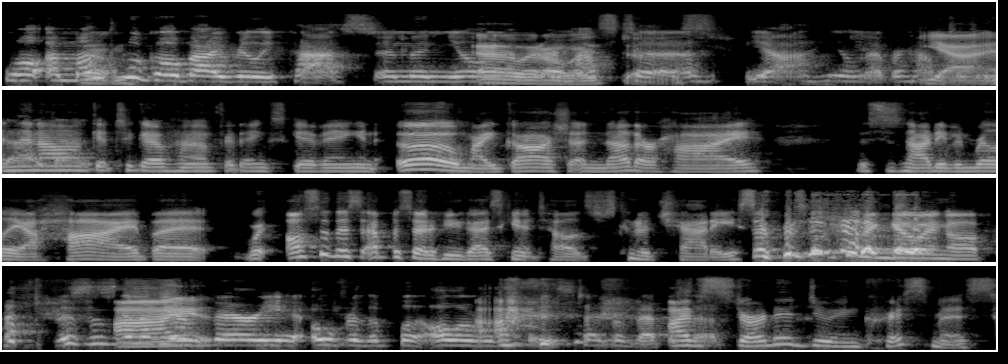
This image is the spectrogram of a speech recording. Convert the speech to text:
Well, a month Um, will go by really fast, and then you'll Oh, never it always have to. does. Yeah, you'll never have yeah to. and then i'll get to go home for thanksgiving and oh my gosh another high this is not even really a high but we're, also this episode if you guys can't tell it's just kind of chatty so we're just kind of going off This is gonna be I- a very over the pla- all over the I- type of episode. i've started doing christmas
